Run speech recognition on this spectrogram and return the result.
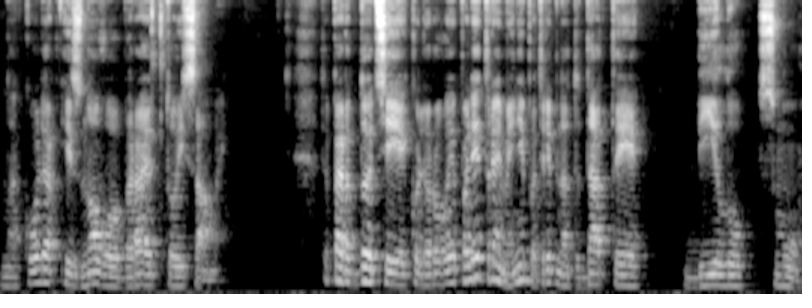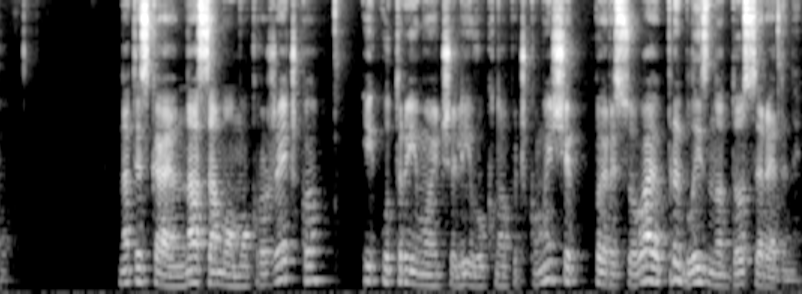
на колір і знову обираю той самий. Тепер до цієї кольорової палітри мені потрібно додати білу смугу. Натискаю на самому кружечку і, утримуючи ліву кнопочку миші, пересуваю приблизно до середини.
